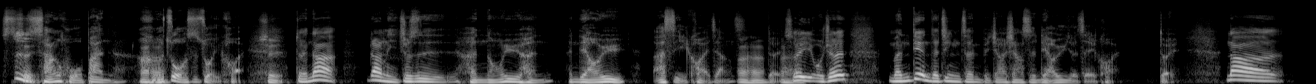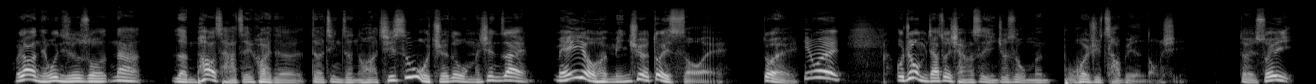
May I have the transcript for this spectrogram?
市场伙伴合作是做一块，是。对，那让你就是很浓郁、很很疗愈啊，是一块这样子，嗯、对，所以我觉得门店的竞争比较像是疗愈的这一块，对。那回到你的问题，就是说，那冷泡茶这一块的的竞争的话，其实我觉得我们现在没有很明确的对手、欸，哎。对，因为我觉得我们家最强的事情就是我们不会去抄别人东西，对，所以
